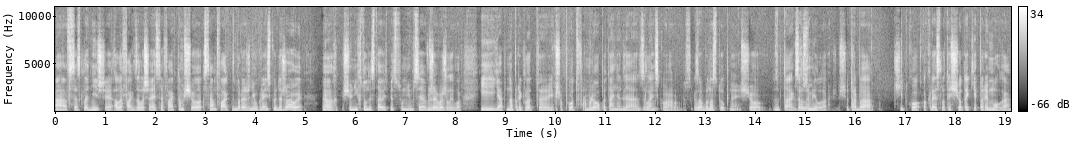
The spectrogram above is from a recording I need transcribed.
Все складніше, але факт залишається фактом, що сам факт збереження української держави. е, Що ніхто не ставить під сумнів, це вже важливо. І я б, наприклад, е, якщо б от формулював питання для Зеленського, сказав би наступне: що так, зрозуміло, що треба чітко окреслити, що таке перемога,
